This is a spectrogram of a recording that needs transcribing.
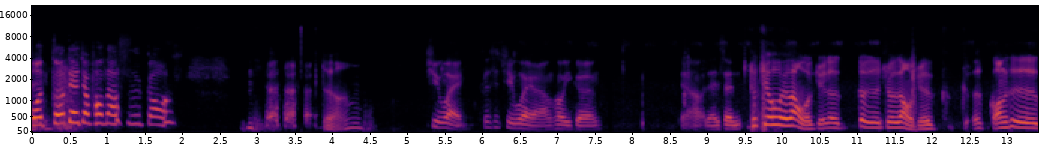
我昨天就碰到施工。对啊，趣味，这是趣味啊。然后一个，然后人生就就会让我觉得，就就让我觉得，呃，光是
